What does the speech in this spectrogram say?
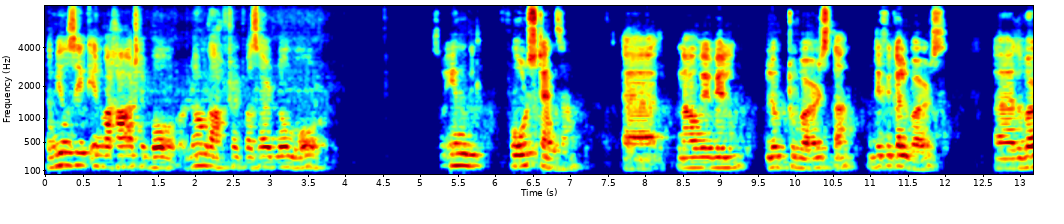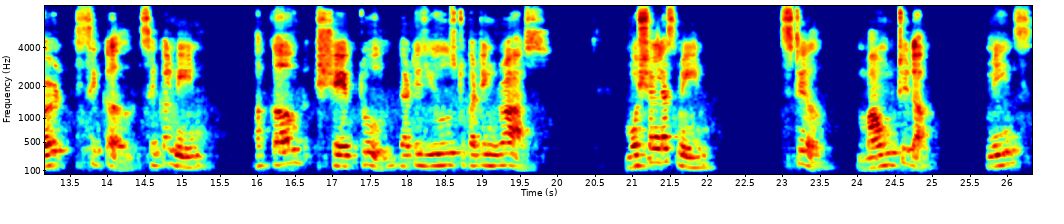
the music in my heart bore, long after it was heard no more. So in the fourth stanza, uh, now we will look towards the difficult words. Uh, the word sickle, sickle mean a curved shaped tool that is used to cutting grass. Motionless mean still, mounted up means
